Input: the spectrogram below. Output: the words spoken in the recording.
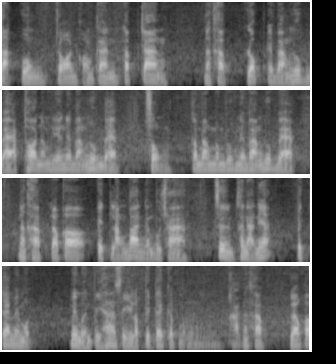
ตัดวงจรของการรับจ้างนะครับลบในบางรูปแบบท่อน้ำเลี้ยงในบางรูปแบบ ส่งกำลังบำรุงในบางรูปแบบนะครับ แล้วก็ปิดหลังบ้านกัมพูชา ซึ่งขณะเนี้ยปิดได้ไม่หมด ไม่เหมือนปี 54 เราปิดได้เกือบหมดครับนะครับ แล้วก็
